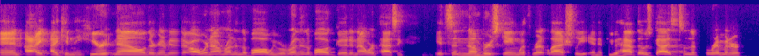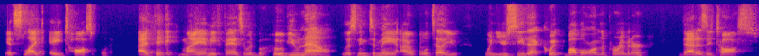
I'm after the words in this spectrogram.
And I, I can hear it now. They're going to be like, oh, we're not running the ball. We were running the ball good, and now we're passing. It's a numbers game with Rhett Lashlee. And if you have those guys on the perimeter, it's like a toss play. I think Miami fans, it would behoove you now, listening to me, I will tell you, when you see that quick bubble on the perimeter, that is a toss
